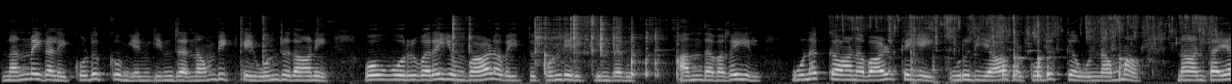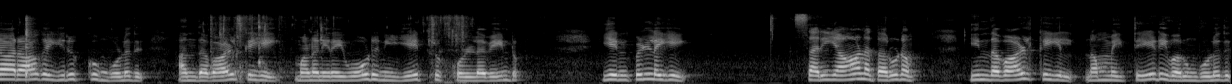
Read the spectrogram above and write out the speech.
நன்மைகளை கொடுக்கும் என்கின்ற நம்பிக்கை ஒன்றுதானே? ஒவ்வொருவரையும் வாழ வைத்து கொண்டிருக்கின்றது. அந்த வகையில் உனக்கான வாழ்க்கையை உறுதியாக கொடுக்க உன் அம்மா நான் தயாராக இருக்கும் பொழுது அந்த வாழ்க்கையை மனநிறைவோடு நீ ஏற்றுக்கொள்ள வேண்டும். என் பிள்ளையை சரியான தருணம். இந்த வாழ்க்கையில் நம்மை தேடி வரும் பொழுது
